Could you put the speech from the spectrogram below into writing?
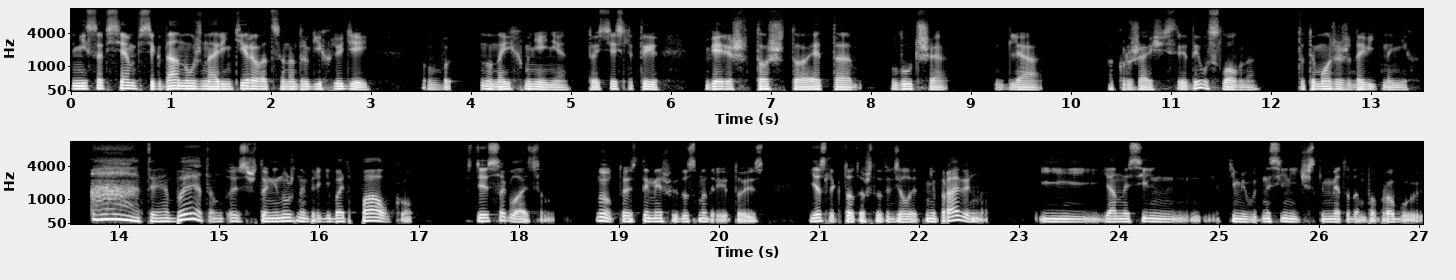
не совсем всегда нужно ориентироваться на других людей, в, ну, на их мнение. То есть если ты веришь в то, что это лучше для окружающей среды, условно, то ты можешь давить на них. А, ты об этом. То есть, что не нужно перегибать палку. Здесь согласен. Ну, то есть ты имеешь в виду, смотри, то есть если кто-то что-то делает неправильно, и я насиль... каким-нибудь насильническим методом попробую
